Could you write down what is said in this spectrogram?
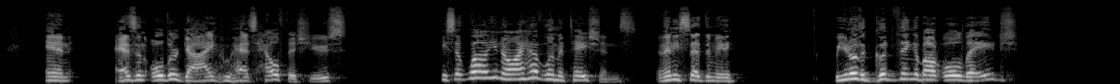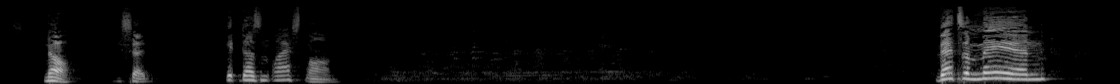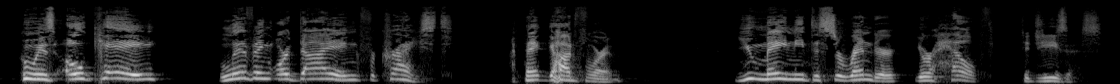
And as an older guy who has health issues, he said, Well, you know, I have limitations. And then he said to me, But you know the good thing about old age? No. He said, It doesn't last long. That's a man who is okay living or dying for Christ. I thank God for him. You may need to surrender your health to Jesus.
